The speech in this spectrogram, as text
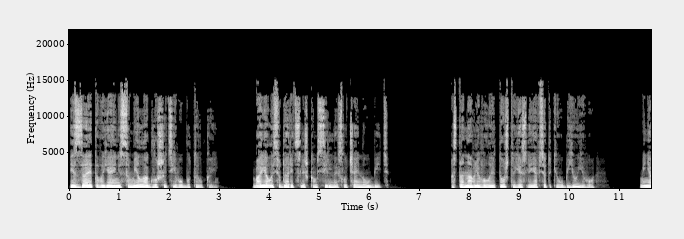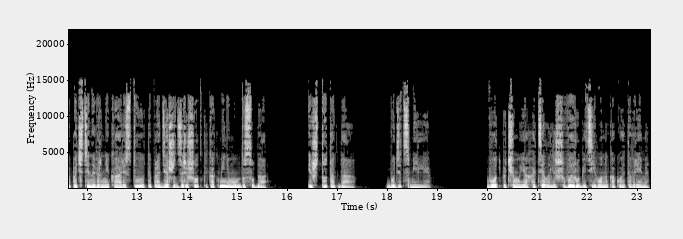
из-за этого я и не сумела оглушить его бутылкой. Боялась ударить слишком сильно и случайно убить. Останавливало и то, что если я все-таки убью его — меня почти наверняка арестуют и продержат за решеткой как минимум до суда. И что тогда будет с Милли? Вот почему я хотела лишь вырубить его на какое-то время,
